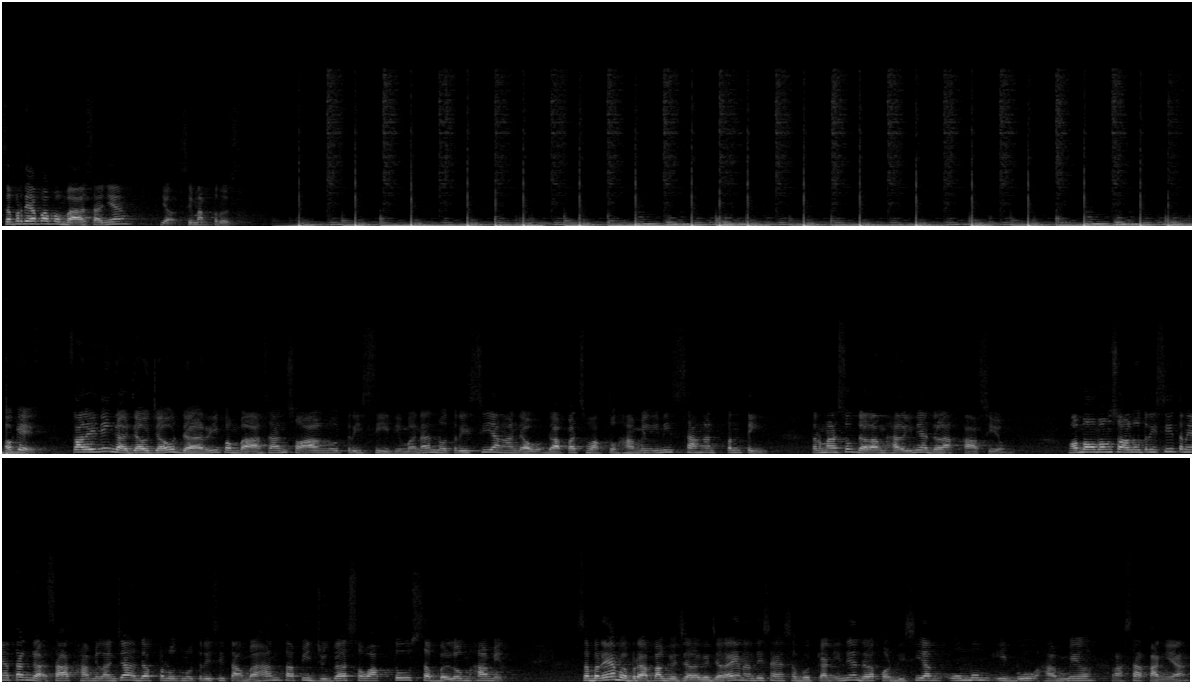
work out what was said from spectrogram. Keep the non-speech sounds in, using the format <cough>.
Seperti apa pembahasannya? Yuk, simak terus. Oke, kali ini nggak jauh-jauh dari pembahasan soal nutrisi, di mana nutrisi yang Anda dapat sewaktu hamil ini sangat penting. Termasuk dalam hal ini adalah kalsium. Ngomong-ngomong soal nutrisi, ternyata nggak saat hamil aja Anda perlu nutrisi tambahan, tapi juga sewaktu sebelum hamil. Sebenarnya beberapa gejala-gejala yang nanti saya sebutkan ini adalah kondisi yang umum ibu hamil rasakan ya.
